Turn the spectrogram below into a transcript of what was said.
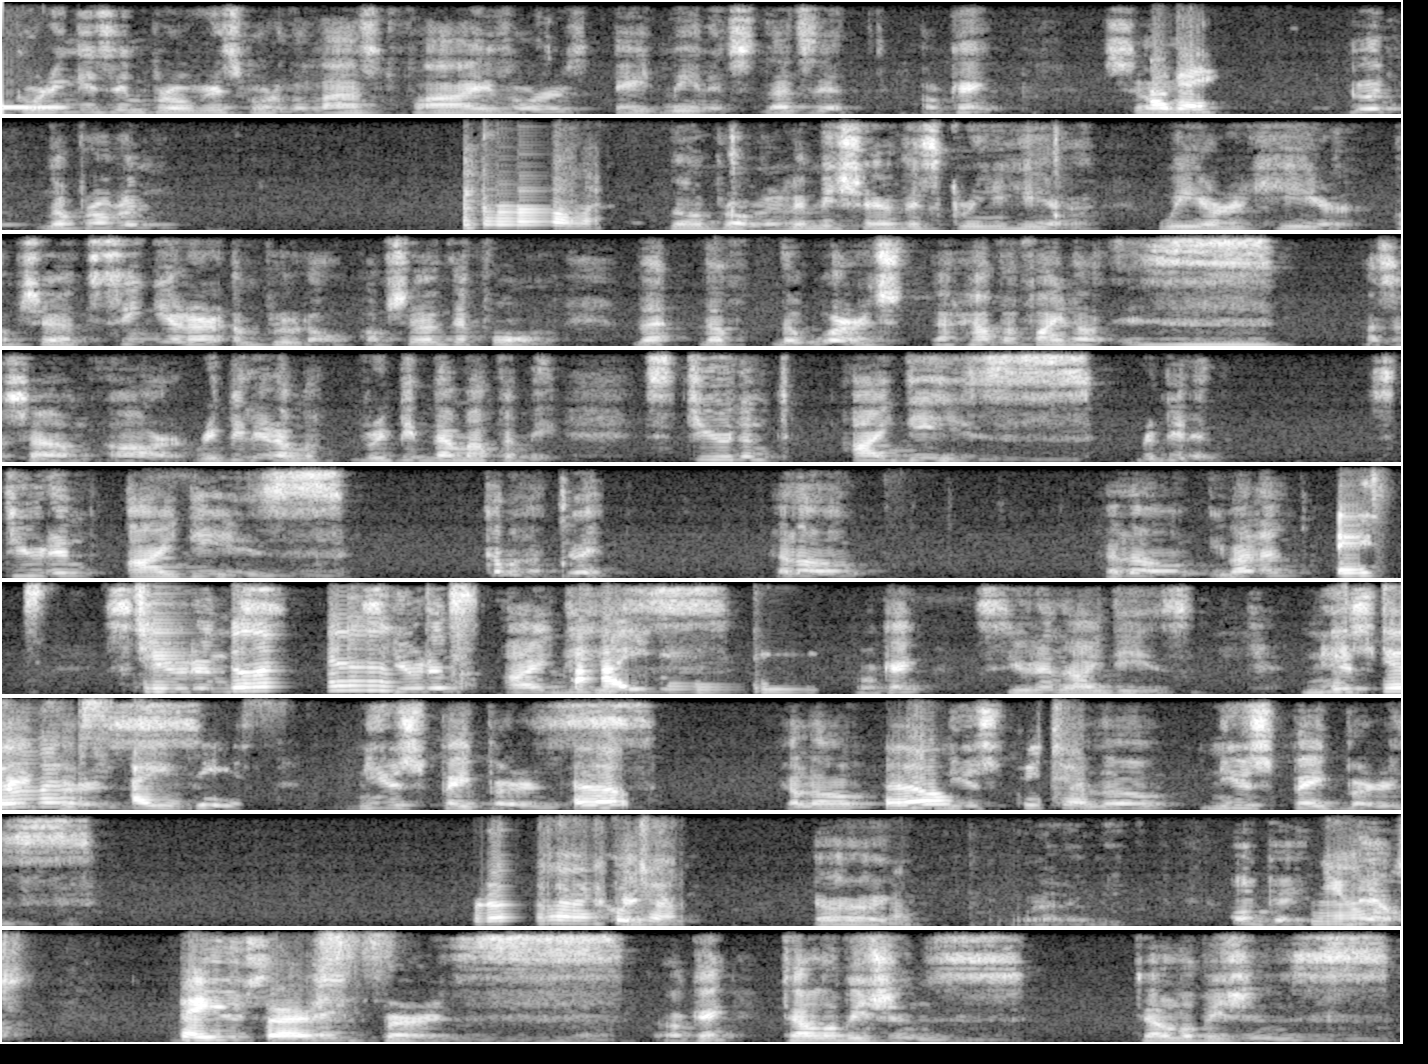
recording is in progress for the last five or eight minutes. That's it. Okay? So, Okay. good. No problem? No problem. No problem. Let me share the screen here. We are here. Observe singular and plural. Observe the form. The, the, the words that have a final z as a sound are. Repeat, it, um, repeat them after me. Student IDs. Repeat it. Student IDs. Come on, do it. Hello. Hello, Ivana. Student, Student IDs. ID. Okay, student IDs. Newspapers. IDs. Newspapers. Hello? Hello. Hello, News, teacher. hello. Newspapers. Profe, ¿me escucha? Ah. well, okay. Now, Newspapers. newspapers. Okay. Televisions. Televisions.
